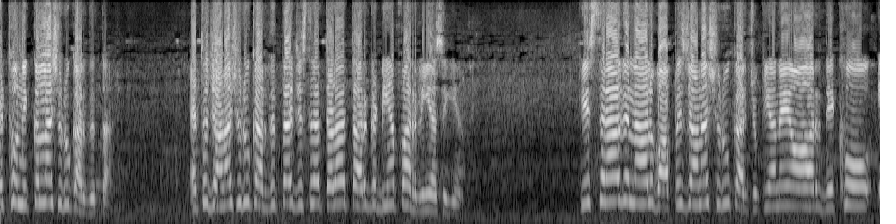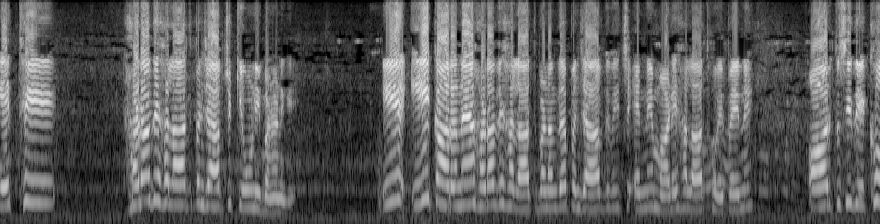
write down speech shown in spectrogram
ਇੱਥੋਂ ਨਿਕਲਣਾ ਸ਼ੁਰੂ ਕਰ ਦਿੱਤਾ। ਇੱਥੋਂ ਜਾਣਾ ਸ਼ੁਰੂ ਕਰ ਦਿੱਤਾ, ਜਿਸ ਤਰ੍ਹਾਂ ਤੜਾ ਤਰ ਗੱਡੀਆਂ ਭਰ ਰਹੀਆਂ ਸੀਗੀਆਂ। ਕਿਸ ਤਰ੍ਹਾਂ ਦੇ ਨਾਲ ਵਾਪਸ ਜਾਣਾ ਸ਼ੁਰੂ ਕਰ ਚੁੱਕੀਆਂ ਨੇ ਔਰ ਦੇਖੋ, ਇੱਥੇ ਹੜਾ ਦੇ ਹਾਲਾਤ ਪੰਜਾਬ 'ਚ ਕਿਉਂ ਨਹੀਂ ਬਣਨਗੇ? ਇਹ ਇਹ ਕਾਰਨ ਹੈ ਹੜਾਂ ਦੇ ਹਾਲਾਤ ਬਣਨ ਦਾ। ਪੰਜਾਬ ਦੇ ਵਿੱਚ ਇੰਨੇ ਮਾੜੇ ਹਾਲਾਤ ਹੋਏ ਪਏ ਨੇ। ਔਰ ਤੁਸੀਂ ਦੇਖੋ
